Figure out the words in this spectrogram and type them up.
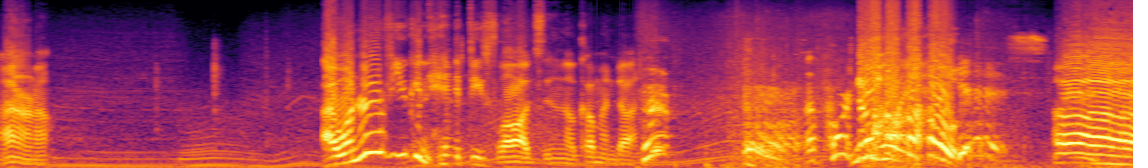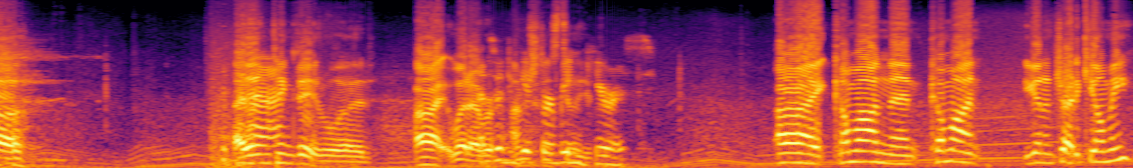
I don't know. I wonder if you can hit these logs and they'll come undone. Of course No! Yes. Uh, I didn't think they would. Alright, whatever. That's what you I'm get just for being curious. Alright, come on then. Come on. You gonna try to kill me?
